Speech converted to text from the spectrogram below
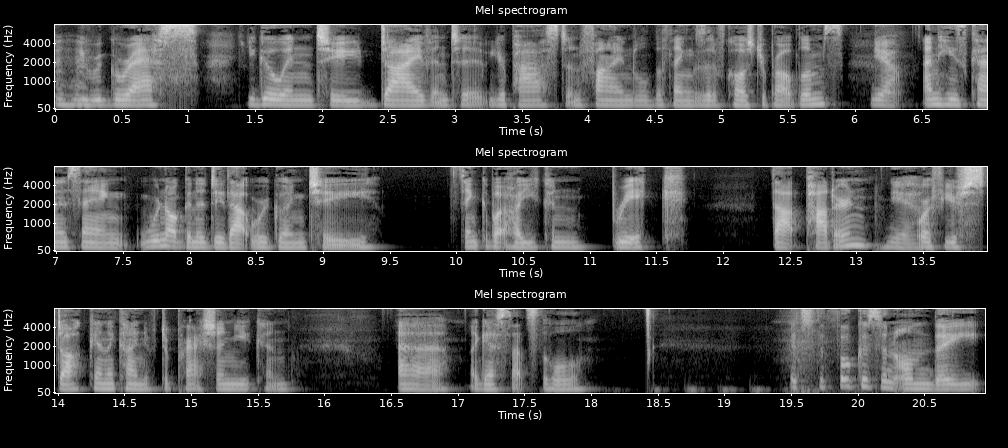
Mm-hmm. you regress, you go into dive into your past and find all the things that have caused your problems. Yeah. And he's kind of saying, we're not going to do that. We're going to think about how you can break that pattern. Yeah. Or if you're stuck in a kind of depression, you can. Uh, I guess that's the whole. It's the focusing on the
